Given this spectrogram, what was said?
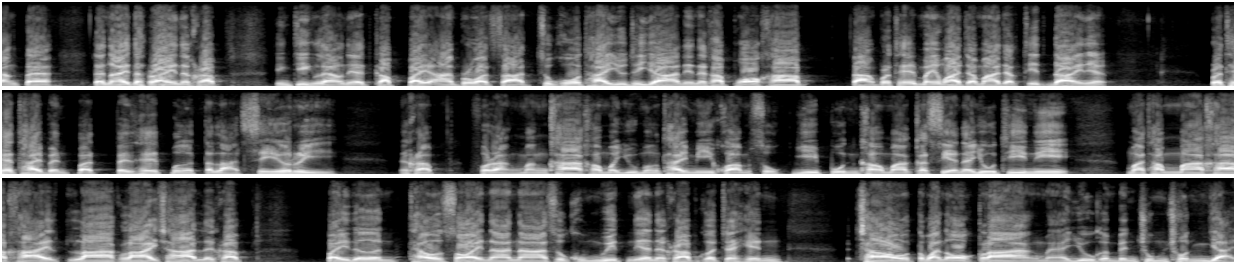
ตั้งแต่แต่ไหนแต่ไรนะครับ จริงๆแล้วเนี่ยกลับไปอ่านประวัติศาสตร์สุโขทัยยุทธยาเนี่ยนะครับพ่อครับต่างประเทศไม่ว่าจะมาจากทิศใดเนี่ยประเทศไทยเป็นประประเทศเปิดตลาดเสรีนะครับฝรั่งมังค่าเข้ามาอยู่เมืองไทยมีความสุขญี่ปุ่นเข้ามาเกษียณอายุที่นี่ มาทำมาค้าขายหลากหลายชาติเลยครับ ไปเดินแถวซอยนานาสุขุมวิทเนี่ยนะครับก็จะเห็นชาวตะวันออกกลางแหมอยู่กันเป็นชุมชนใหญ่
